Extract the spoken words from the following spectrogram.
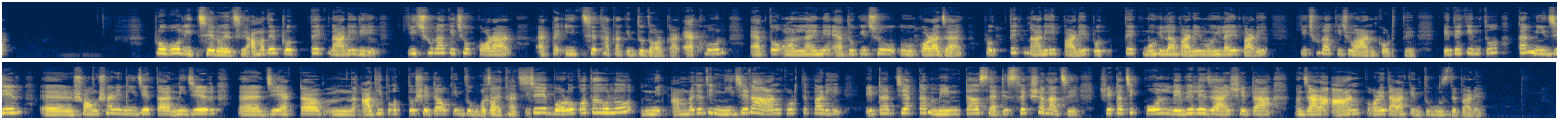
প্রবল ইচ্ছে রয়েছে। আমাদের প্রত্যেক নারীরই কিছু না কিছু করার একটা ইচ্ছে থাকা কিন্তু দরকার। এখন এত অনলাইনে এত কিছু করা যায়, প্রত্যেক নারী পারে, প্রত্যেক মহিলা বাড়ির মহিলাই পারে কিছু না কিছু আর্ন করতে। এতে কিন্তু তার নিজের সংসারে নিজে তার, নিজের যে একটা আধিপত্য সেটাও কিন্তু বজায় থাকে। সে বড় কথা হলো আমরা যদি নিজেরা আর্ন করতে পারি এটার যে একটা মেন্টাল স্যাটিসফ্যাকশান আছে, সেটা যে কোন লেভেলে যায়, সেটা যারা আর্ন করে তারা কিন্তু বুঝতে পারে।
